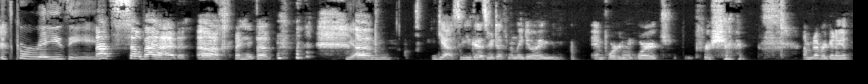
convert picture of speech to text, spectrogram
It's crazy. That's so bad. Ugh, I hate that. Yeah. Um, yeah, so you guys are definitely doing important work for sure. I'm never gonna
